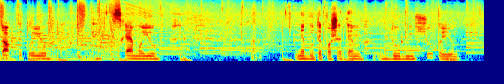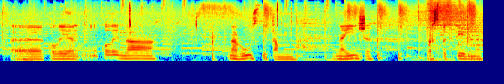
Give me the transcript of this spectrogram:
тактикою і схемою не бути пошитим в дурні щукою, е, коли, ну, коли на, на руслі, там, на інших перспективних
